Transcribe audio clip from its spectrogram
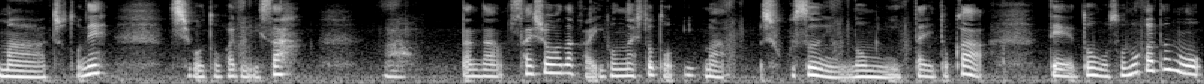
まあちょっとね仕事終わりにさ、まあ、だんだん最初はだからいろんな人と、まあ、複数人飲みに行ったりとかでどうもその方の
